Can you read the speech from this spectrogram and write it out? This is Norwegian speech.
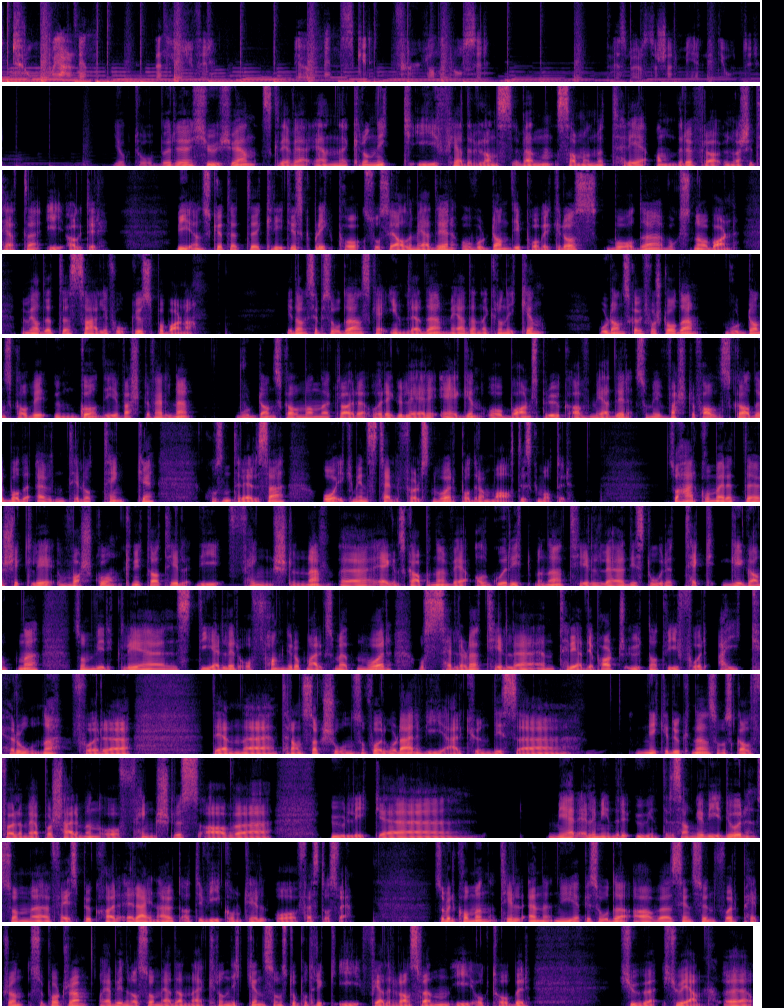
Ikke tro på hjernen din. Den lyver. Vi er jo mennesker fulle av nevroser. Det er det som gjør oss til sjarmerende idioter. I oktober 2021 skrev jeg en kronikk i Fedrelandsvennen sammen med tre andre fra Universitetet i Agder. Vi ønsket et kritisk blikk på sosiale medier og hvordan de påvirker oss, både voksne og barn, men vi hadde et særlig fokus på barna. I dagens episode skal jeg innlede med denne kronikken. Hvordan skal vi forstå det? Hvordan skal vi unngå de verste fellene? Hvordan skal man klare å regulere egen og barns bruk av medier som i verste fall skader både evnen til å tenke, konsentrere seg og ikke minst selvfølelsen vår på dramatiske måter? Så her kommer et skikkelig varsko knytta til de fengslende eh, egenskapene ved algoritmene til de store tech-gigantene som virkelig stjeler og fanger oppmerksomheten vår og selger det til en tredjepart uten at vi får ei krone for den transaksjonen som foregår der. Vi er kun disse nikkedukkene som skal følge med på skjermen og fengsles av ulike mer eller mindre uinteressante videoer som Facebook har regna ut at vi kommer til å feste oss ved. Så velkommen til en ny episode av Sinnsyn for Patron-supportere, og jeg begynner også med denne kronikken som sto på trykk i Fedrelandsvennen i oktober 2021,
